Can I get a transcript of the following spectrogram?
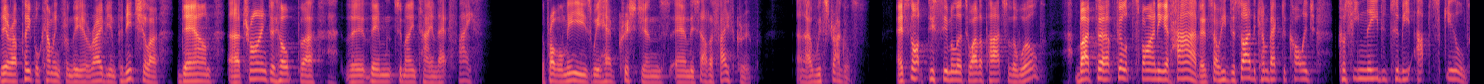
there are people coming from the Arabian Peninsula down uh, trying to help uh, the, them to maintain that faith. The problem is we have Christians and this other faith group uh, with struggles. It's not dissimilar to other parts of the world, but uh, Philip's finding it hard. And so he decided to come back to college because he needed to be upskilled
